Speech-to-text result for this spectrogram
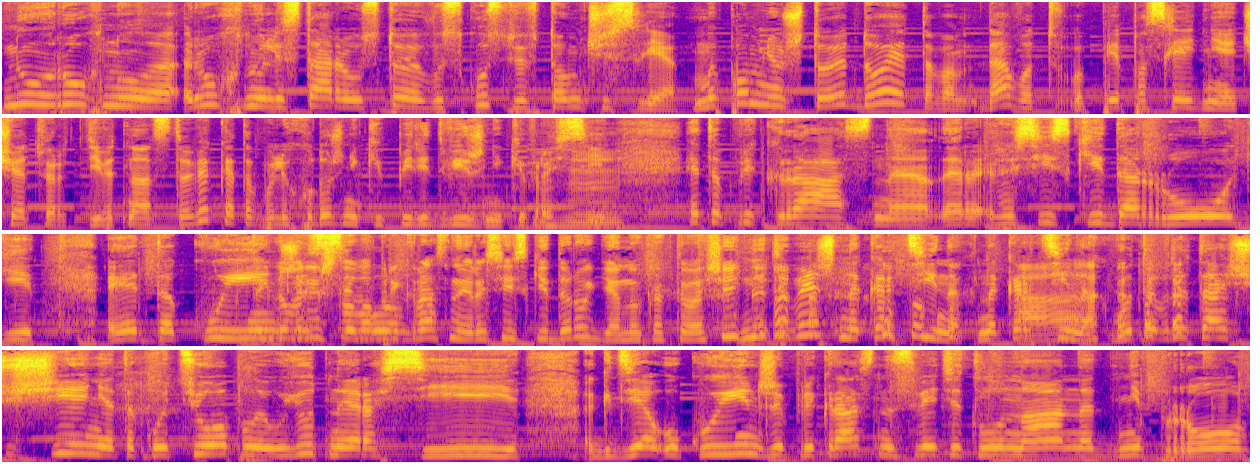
ну, рухнуло, рухнули старые устои в искусстве в том числе. Мы помним, что и до этого, да, вот последняя четверть 19 века это были художники-передвижники в России. Это прекрасное, р- российские дороги, это Ты Куинджи. говоришь с слово «прекрасные российские дороги», оно как-то вообще... ну, ты понимаешь, на картинах, на картинах. Вот, вот это ощущение такой теплой, уютной России, где у Куинджи прекрасно светит луна над Днепром.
